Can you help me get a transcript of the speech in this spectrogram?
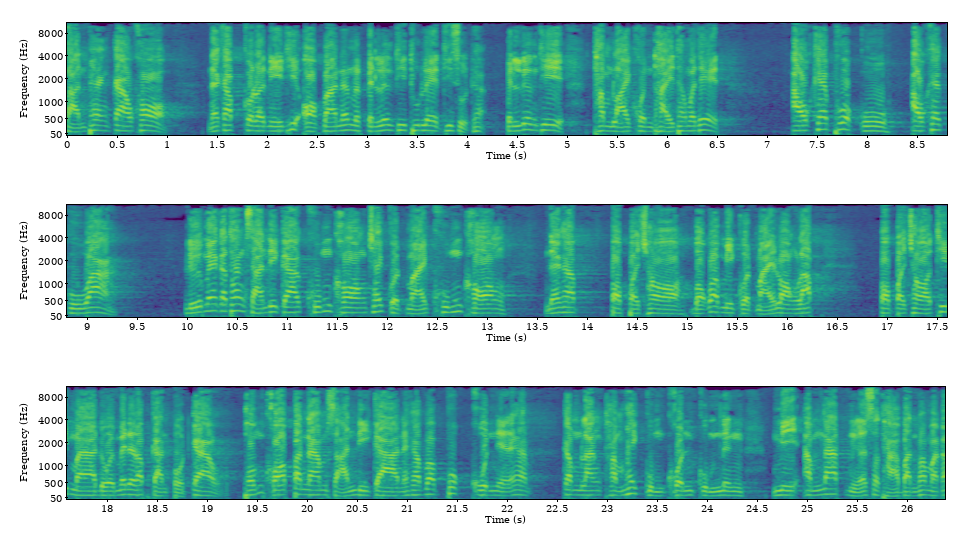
สารแพ่งเก้าข้อนะครับ กรณีที่ออกมานั้นมันเป็นเรื่องที่ทุเรศที่สุดฮะเป็นเรื่องที่ทำลายคนไทยทั้งประเทศ เอาแค่พวกกู เอาแค่กูว่า หรือแม้กระทั่งสารดีกาคุ้มครอง ใช้กฎหมายคุ้มครองนะครับปปชบอกว่ามีกฎหมายรองรับปปชที่มาโดยไม่ได้รับการโปรดเกล้าผมขอประนามสารดีกานะครับ ว่าพวกคุณเนี่ยนะครับ กำลังทำให้กลุ่มคนกลุ่มหนึ่งมีอำนาจเหนือสถาบันพระมหาก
